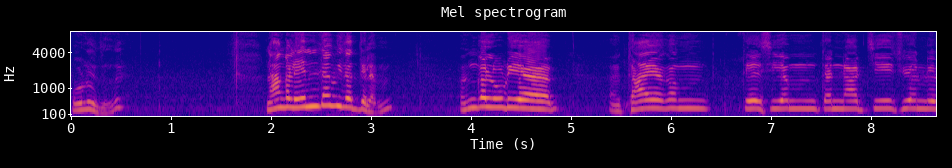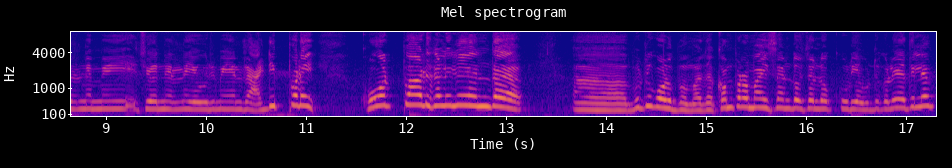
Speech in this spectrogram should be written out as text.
பொழுது நாங்கள் எந்த விதத்திலும் எங்களுடைய தாயகம் தேசியம் தன்னாட்சி சுயநிர்ணமை சுயநிர்ணய உரிமை என்ற அடிப்படை கோட்பாடுகளிலே இந்த விட்டு கொடுப்போம் அதை கம்ப்ரமைஸ் என்று சொல்லக்கூடிய விட்டுக்கொடு எதிலும்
